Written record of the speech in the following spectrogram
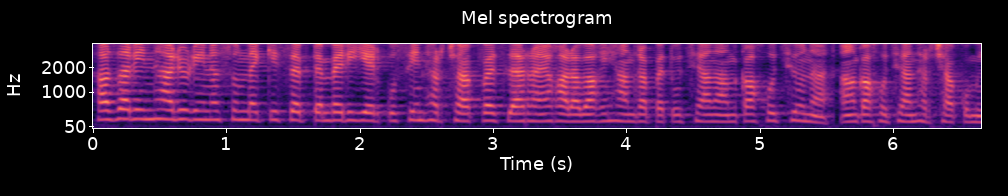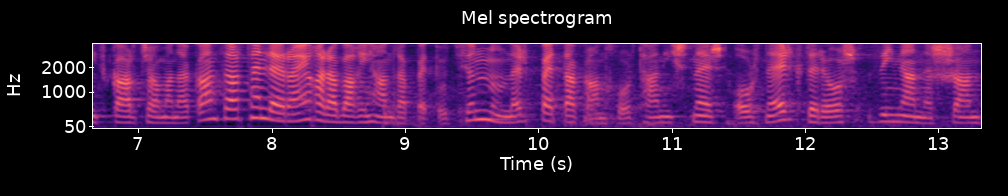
1991-ի սեպտեմբերի 2-ին հրճակվեց Լեռնային Ղարաբաղի Հանրապետության անկախությունը։ Անկախության հրճակումից կարճ ժամանակ անց արդեն Լեռնային Ղարաբաղի Հանրապետությունն ուներ պետական խորհրդանիշներ՝ օրհներկ, դրոշ, զինանշան։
